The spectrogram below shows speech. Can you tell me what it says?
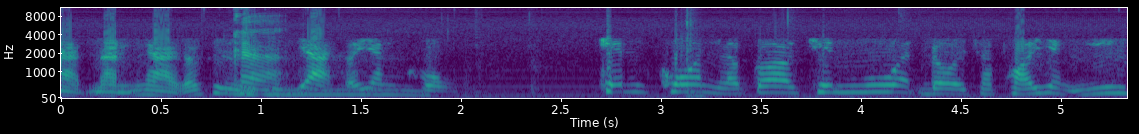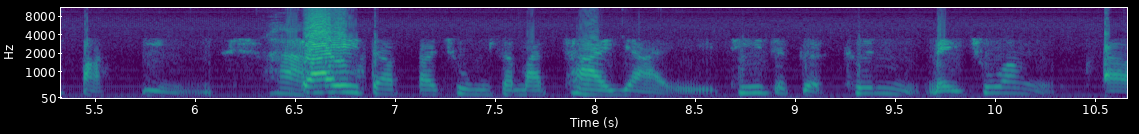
นาดนั้นค่ะก็คือค่ะ ทุกอย่างก็ยังคง เข้มข้นแล้วก็เข้มงวดโดยเฉพาะอย่างยิ่งปักกิ่ง ค่ะ ใกล้จะประชุมสมัชชาใหญ่ที่จะเกิดขึ้นในช่วงเอ่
